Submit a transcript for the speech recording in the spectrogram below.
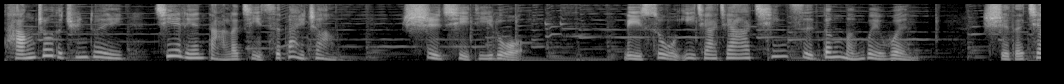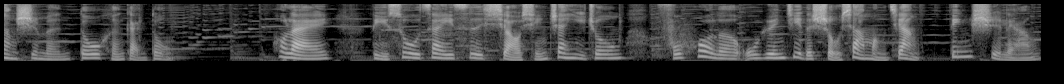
唐州的军队接连打了几次败仗，士气低落。李肃一家家亲自登门慰问，使得将士们都很感动。后来，李肃在一次小型战役中，俘获了吴元济的手下猛将丁世良，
